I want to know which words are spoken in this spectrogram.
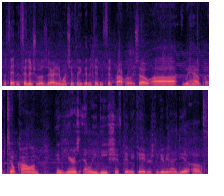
the fit and finish was there. I didn't want you to think that it didn't fit properly. So uh, we have a tilt column. In here is LED shift indicators to give you an idea of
